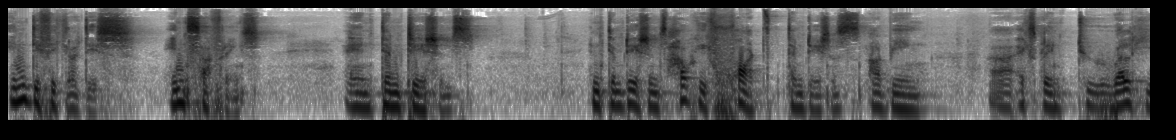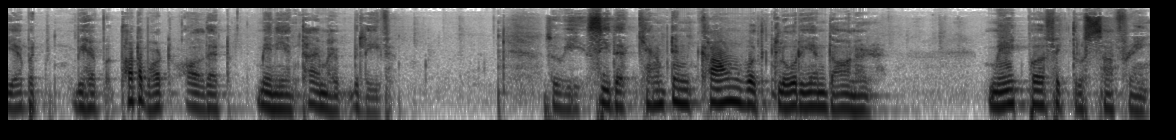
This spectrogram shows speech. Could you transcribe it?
in difficulties, in sufferings, and temptations. In temptations, how he fought temptations, not being uh, explained too well here, but we have thought about all that many a time, I believe. So we see the captain crowned with glory and honor, made perfect through suffering,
